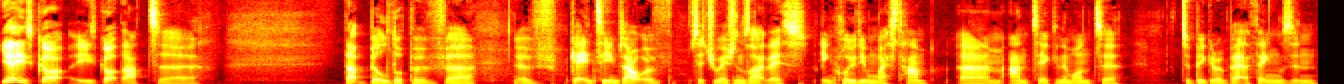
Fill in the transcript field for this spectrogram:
Yeah, he's got he's got that uh, that build up of uh, of getting teams out of situations like this, including West Ham, um, and taking them on to to bigger and better things. And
